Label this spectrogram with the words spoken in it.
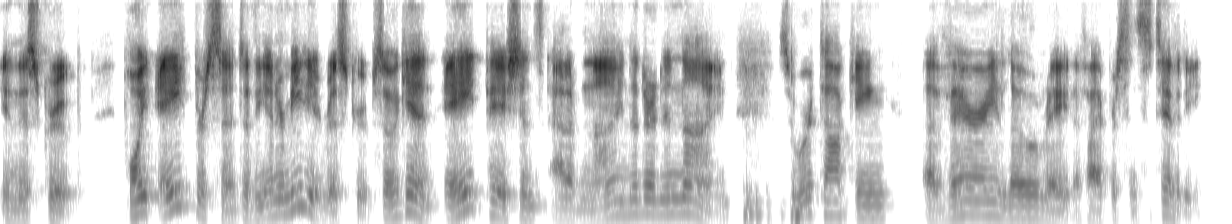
in this group. 0.8% of the intermediate risk group. So again, eight patients out of 909. So we're talking a very low rate of hypersensitivity.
